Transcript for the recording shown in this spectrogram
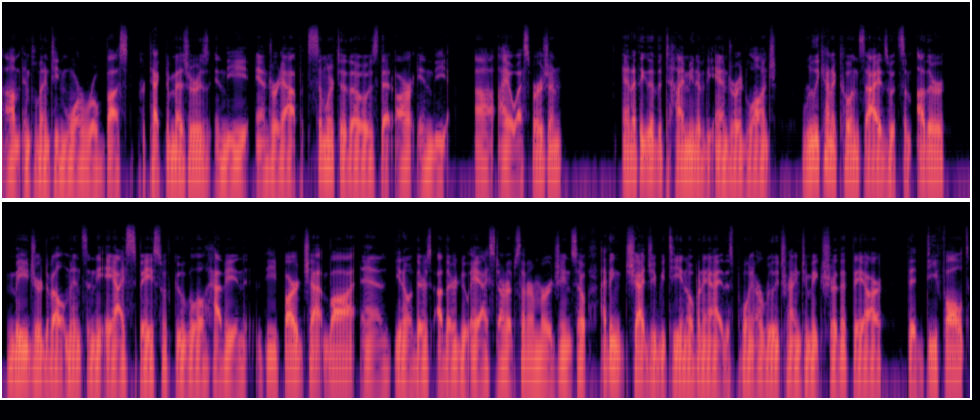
um, implementing more robust protective measures in the Android app, similar to those that are in the uh, iOS version. And I think that the timing of the Android launch really kind of coincides with some other major developments in the AI space with Google having the Bard chat bot and you know there's other new AI startups that are emerging. So I think ChatGPT and OpenAI at this point are really trying to make sure that they are the default,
